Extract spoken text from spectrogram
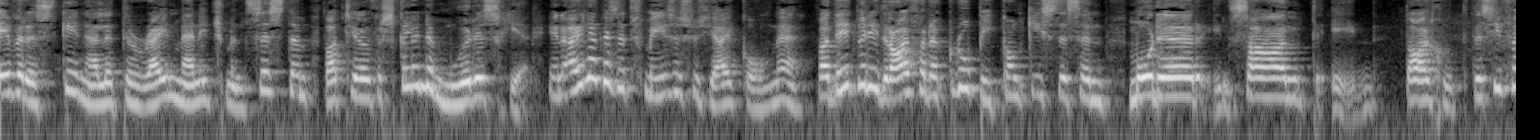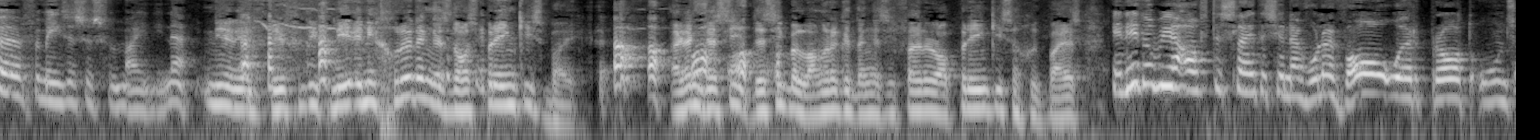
Everest ken, hulle terrain management system wat jou verskillende modus gee. En eintlik is dit vir mense soos jy kom, né? Wat net met die draai van 'n knoppie kan kies tussen modder en sand en Daai goed. Dis nie vir vir mense soos vir my nie, né? Nee nee, definitief nie. En die groot ding is daar's prentjies by. Ek dink dis die dis die belangrike ding is die feit dat daar prentjies en goed by is. En net om hier af te sluit as jy nou wonder waaroor praat ons?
